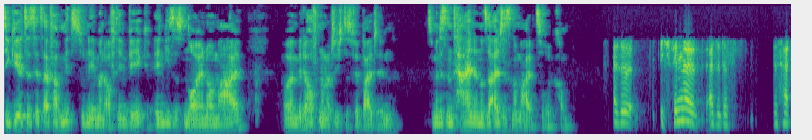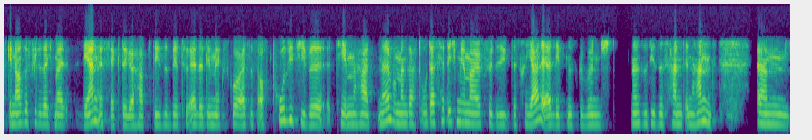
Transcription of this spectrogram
die gilt es jetzt einfach mitzunehmen auf dem Weg in dieses neue Normal aber mit der Hoffnung natürlich, dass wir bald in, zumindest in Teilen in unser altes Normal zurückkommen. Also ich finde, also das, das hat genauso viele, sag ich mal, Lerneffekte gehabt, diese virtuelle Demexco, als es auch positive Themen hat, ne, wo man sagt, oh, das hätte ich mir mal für die, das reale Erlebnis gewünscht. Ne? So dieses Hand in Hand. Ähm,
